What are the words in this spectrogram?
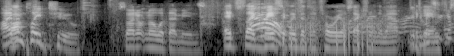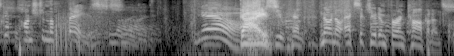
I Oh. haven't played two, so I don't know what that means. It's like Ow! basically the tutorial section of the map, the Did game. Just get punched in the face? Yeah. Guys! Execute him. No, no, execute him for incompetence.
